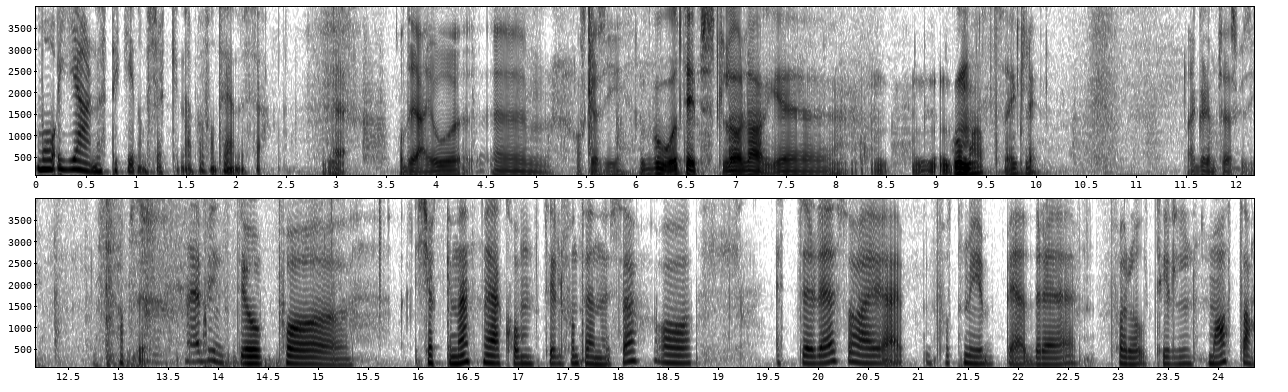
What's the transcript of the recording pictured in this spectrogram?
må gjerne stikke innom kjøkkenet på Fontenehuset. Ja. Og det er jo eh, Hva skal jeg si Gode tips til å lage god mat, egentlig. Jeg glemte hva jeg skulle si. Absolutt. Jeg begynte jo på kjøkkenet når jeg kom til Fontenehuset, og etter det så har jeg fått mye bedre forhold til mat, da.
